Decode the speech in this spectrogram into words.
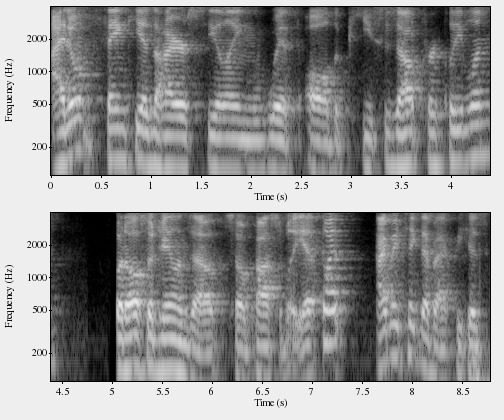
I don't think he has a higher ceiling with all the pieces out for Cleveland, but also Jalen's out, so possibly. Yeah, but I may take that back because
